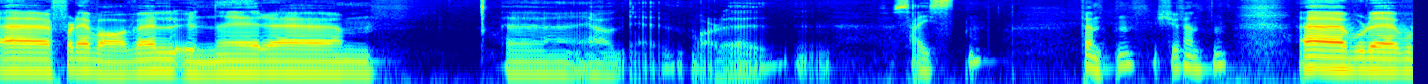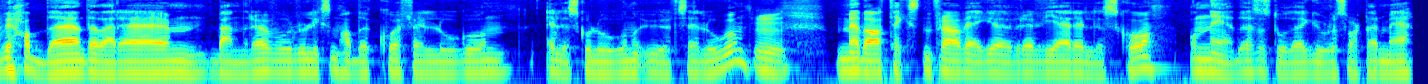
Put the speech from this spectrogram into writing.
Eh, for det var vel under eh, Ja, var det 16? 15? 2015? Eh, hvor, det, hvor vi hadde det derre banneret hvor du liksom hadde KFL-logoen, LSK-logoen og UFC-logoen Mm. med da teksten fra VG Øvre 'Vi er LSK', og nede så sto det 'Gul og svart armé'.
